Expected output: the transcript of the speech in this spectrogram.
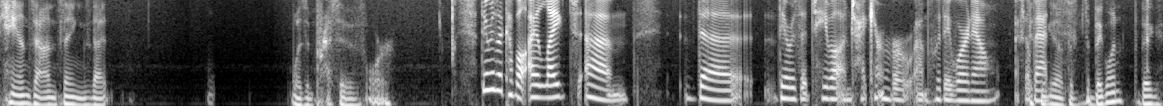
hands-on things that was impressive or There was a couple. I liked um, the. There was a table. I'm trying. I can't remember um, who they were now. I feel I bad. think, you know, the the big one, the big.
